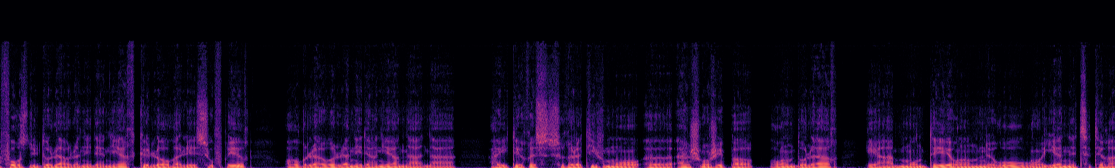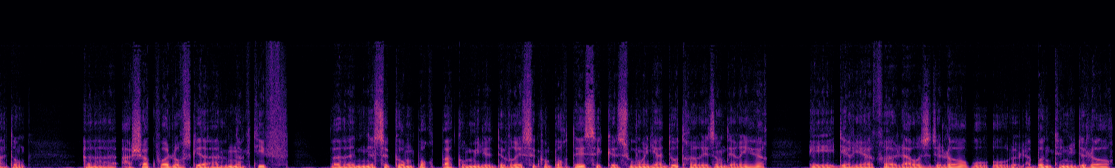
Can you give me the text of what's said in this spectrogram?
force du dollar l'année dernière, que l'or allait souffrir. Or, l'année dernière a été relativement euh, inchangé par, en dollars et a monté en euros ou en yens, etc. Donc, euh, à chaque fois, lorsqu'un actif euh, ne se comporte pas comme il devrait se comporter, c'est que souvent il y a d'autres raisons derrière. Et derrière euh, la hausse de l'or ou, la bonne tenue de l'or,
